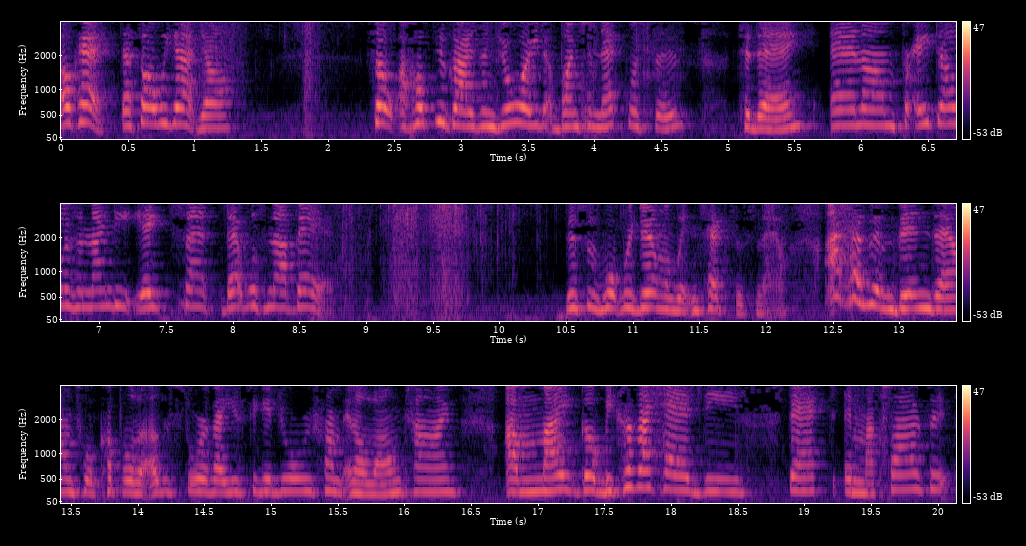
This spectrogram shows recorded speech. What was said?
Okay, that's all we got, y'all. So I hope you guys enjoyed a bunch of necklaces today. And um, for $8.98, that was not bad. This is what we're dealing with in Texas now. I haven't been down to a couple of the other stores I used to get jewelry from in a long time. I might go, because I had these stacked in my closet,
